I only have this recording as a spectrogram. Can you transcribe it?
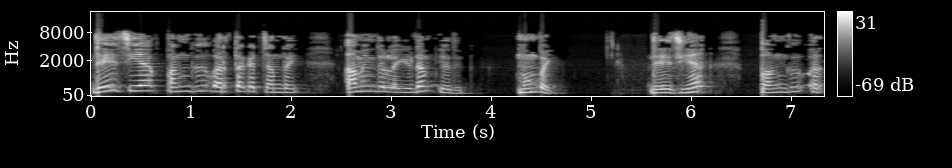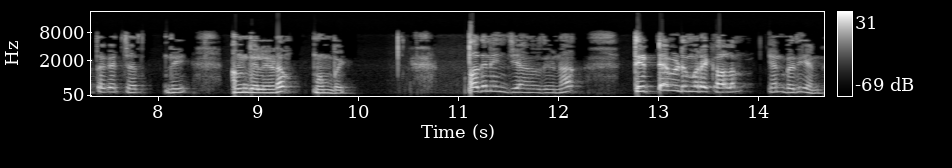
தேசிய பங்கு வர்த்தக சந்தை அமைந்துள்ள இடம் எது? மும்பை. தேசிய பங்கு வர்த்தக சந்தை அமைந்துள்ள இடம் மும்பை. பதினைஞ்சாவதுனா திட்ட விடுமுறை காலம் என்பது என்ன?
